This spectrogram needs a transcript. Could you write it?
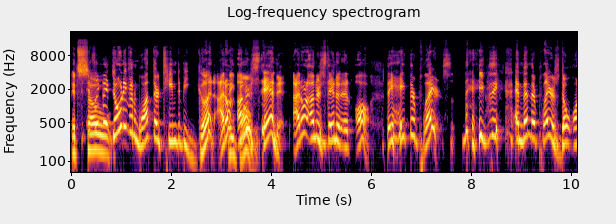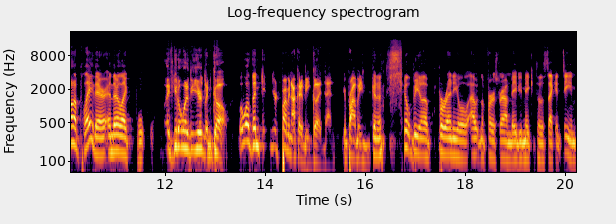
It's so it's like they don't even want their team to be good. I don't, don't. understand it. I don't understand it at all. They hate their players. They, they and then their players don't want to play there, and they're like, well, "If you don't want to be here, then go." Well, well, then you're probably not going to be good. Then you're probably going to still be a perennial out in the first round, maybe make it to the second team,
